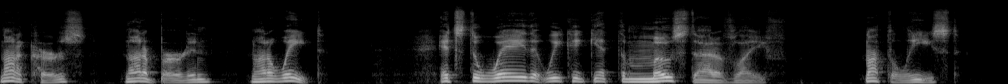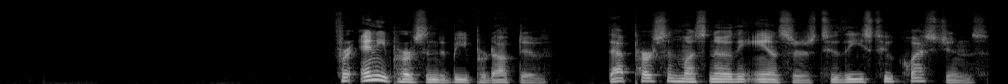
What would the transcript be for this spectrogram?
not a curse, not a burden, not a weight. It's the way that we could get the most out of life, not the least. For any person to be productive, that person must know the answers to these two questions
